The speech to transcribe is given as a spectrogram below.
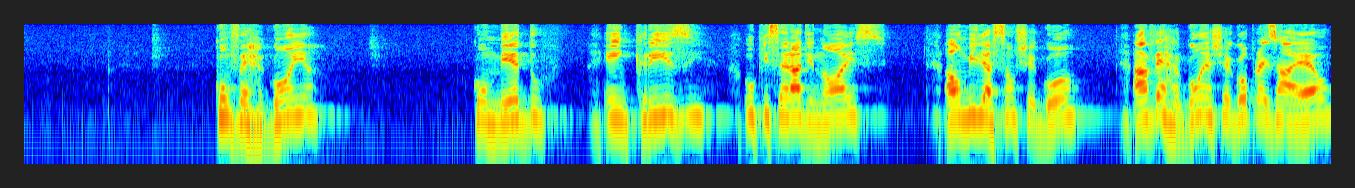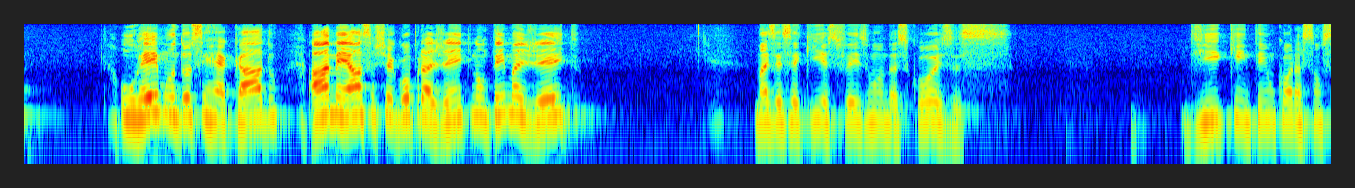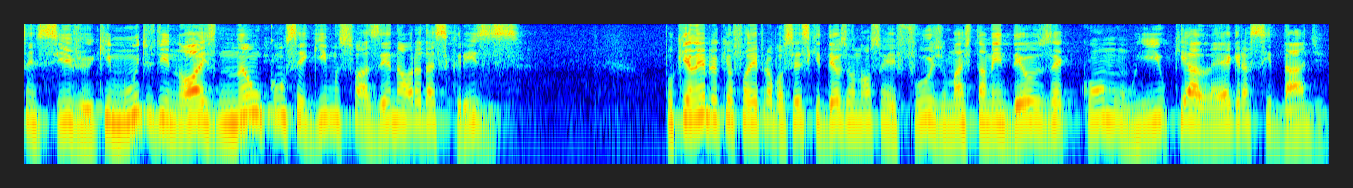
com vergonha, com medo, em crise. O que será de nós? A humilhação chegou, a vergonha chegou para Israel. O rei mandou esse recado, a ameaça chegou para a gente, não tem mais jeito. Mas Ezequias fez uma das coisas de quem tem um coração sensível e que muitos de nós não conseguimos fazer na hora das crises. Porque lembra que eu falei para vocês que Deus é o nosso refúgio, mas também Deus é como um rio que alegra a cidade.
